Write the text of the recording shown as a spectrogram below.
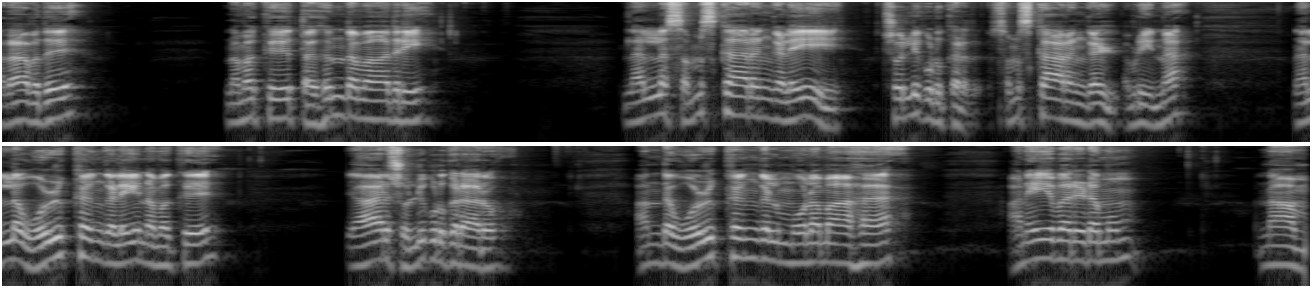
அதாவது நமக்கு தகுந்த மாதிரி நல்ல சம்ஸ்காரங்களை சொல்லி கொடுக்கறது. சம்ஸ்காரங்கள் அப்படின்னா நல்ல ஒழுக்கங்களை நமக்கு யார் சொல்லிக் கொடுக்குறாரோ அந்த ஒழுக்கங்கள் மூலமாக அனைவரிடமும் நாம்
